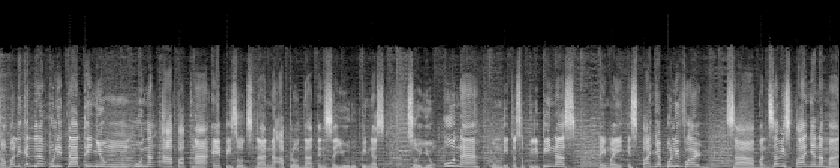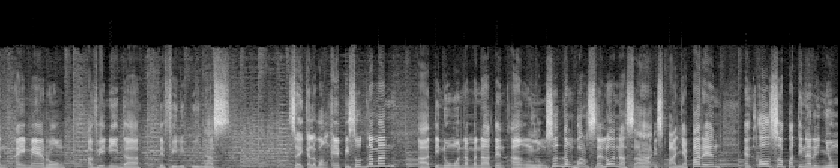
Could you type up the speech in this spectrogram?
So balikan lang ulit natin yung unang apat na episodes na na-upload natin sa Europinas. So yung una, kung dito sa Pilipinas ay may Espanya Boulevard, sa bansang Espanya naman ay merong Avenida de Filipinas. Sa ikalawang episode naman, uh, tinungo naman natin ang lungsod ng Barcelona sa Espanya pa rin and also pati na rin yung,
